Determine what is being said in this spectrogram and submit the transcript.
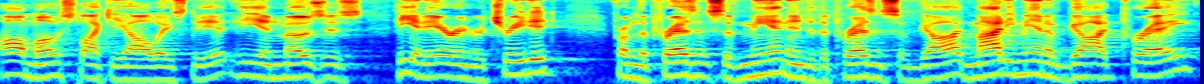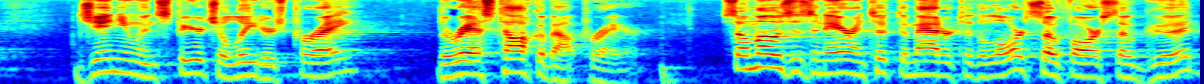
almost like he always did. He and Moses, he and Aaron retreated from the presence of men into the presence of God. Mighty men of God pray. Genuine spiritual leaders pray. The rest talk about prayer. So Moses and Aaron took the matter to the Lord. So far, so good.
